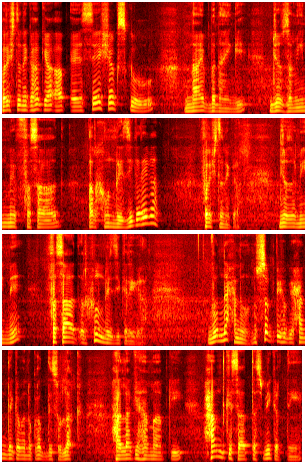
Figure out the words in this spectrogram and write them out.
फरिश्तों ने कहा, क्या आप ऐसे शख्स को नायब बनाएँगे जो ज़मीन में फसाद और खून रेजी करेगा? फरिश्तों ने कहा जो ज़मीन में फसाद और खून रेजी करेगा। वो नहनो नुसब हमद का व नुकदसलक हालाँकि हम आपकी हमद के साथ तस्बी करती हैं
